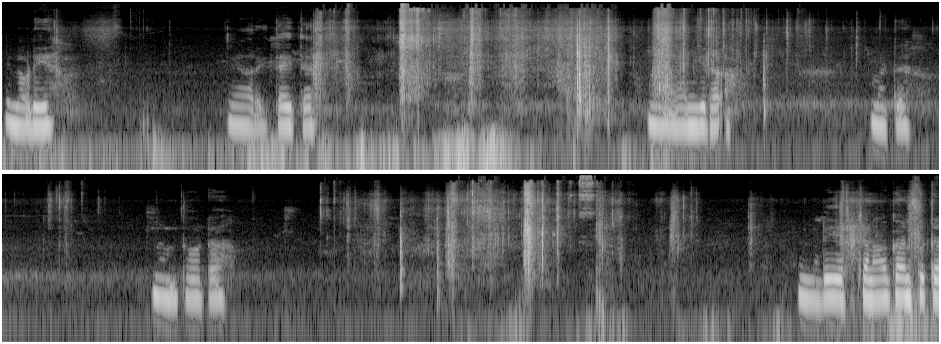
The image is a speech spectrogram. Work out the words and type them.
ನೋಡಿ ಯಾವ ರೀತಿ ಐತೆ ಗಿಡ. ಮತ್ತು ನಮ್ಮ ತೋಟ. ನೋಡಿ, ಎಷ್ಟು ಚೆನ್ನಾಗಿ ಕಾಣಿಸುತ್ತೆ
